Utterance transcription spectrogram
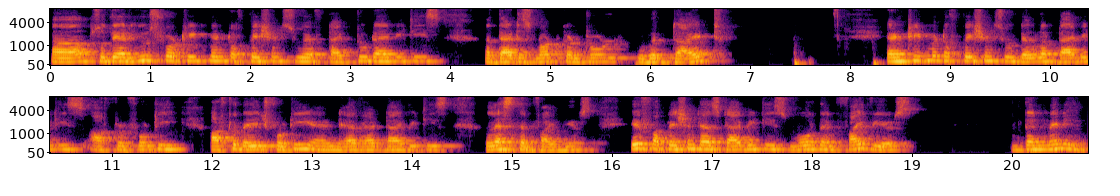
Uh, so they are used for treatment of patients who have type 2 diabetes uh, that is not controlled with diet and treatment of patients who develop diabetes after 40, after the age 40 and have had diabetes less than five years. If a patient has diabetes more than five years, then many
